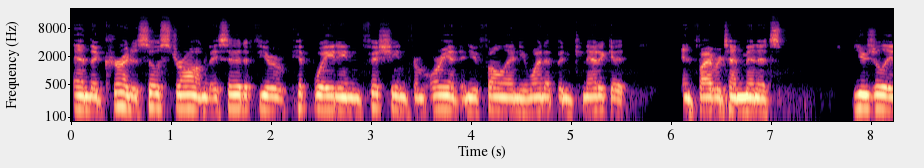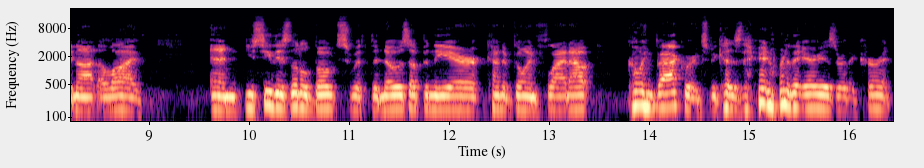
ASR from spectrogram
and the current is so strong. They say that if you're hip wading fishing from Orient and you fall in, you wind up in Connecticut in five or ten minutes, usually not alive. And you see these little boats with the nose up in the air, kind of going flat out, going backwards because they're in one of the areas where the current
